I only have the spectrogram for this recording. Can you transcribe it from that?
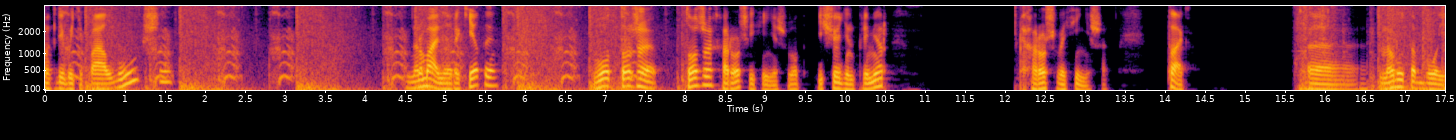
могли быть и получше. Нормальные ракеты. Вот тоже, тоже хороший финиш. Вот еще один пример хорошего финиша. Так. Э, Наруто бой.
